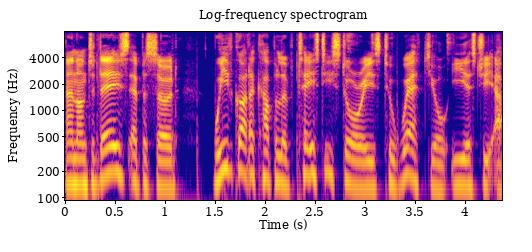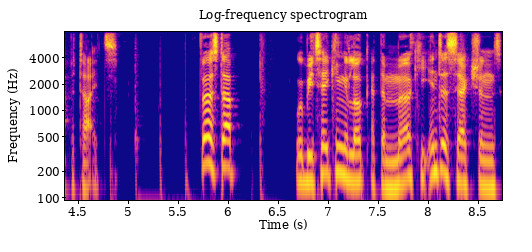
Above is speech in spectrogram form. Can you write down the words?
and on today's episode, we've got a couple of tasty stories to whet your ESG appetites. First up, we'll be taking a look at the murky intersections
